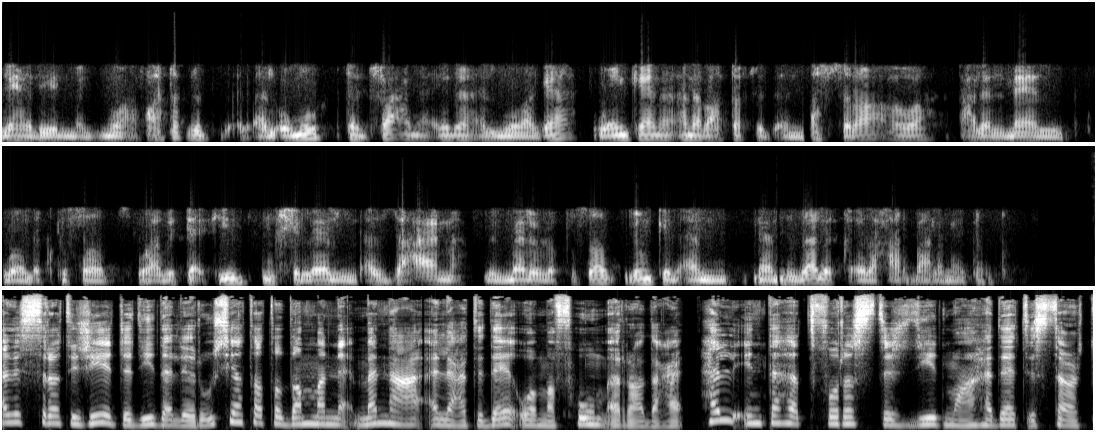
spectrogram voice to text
لهذه المجموعة فأعتقد الأمور تدفعنا إلى المواجهة وإن كان أنا بعتقد أن الصراع هو على المال والاقتصاد وبالتأكيد من خلال الزعامة للمال والاقتصاد يمكن أن ننزلق إلى حرب عالمية ثالثه. الاستراتيجية الجديدة لروسيا تتضمن منع الاعتداء ومفهوم الردع هل انتهت فرص تجديد معاهدات ستارت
